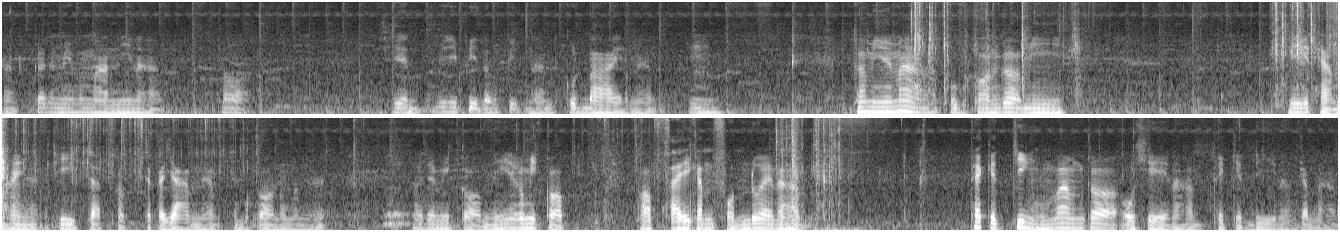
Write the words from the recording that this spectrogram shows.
อะก็จะมีประมาณนี้นะครับ ก็เช่นวิธีปิดแล้วก็ปิดนะครับ goodbye เห็นไหมครับ อืม ก็มีไม่มากนะครับ อุปกรณ์ก็มี มีแถมให้นะ ที่จัดกับจักรยานนะครับ อุปกรณ์ของมันนะฮะ ก็จะมีกรอบนี้แล้วก็มีกรอบกรอบใสกันฝนด้วยนะครับแพคเกจจิ้งผมว่ามันก็โอเคนะครับแพคเกจดีเหมือนกันนะครับ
